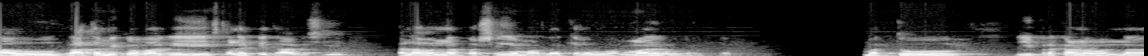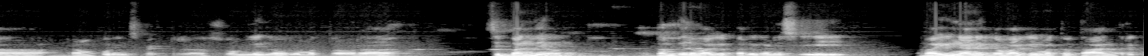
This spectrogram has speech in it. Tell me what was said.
ನಾವು ಪ್ರಾಥಮಿಕವಾಗಿ ಸ್ಥಳಕ್ಕೆ ಧಾವಿಸಿ ಸ್ಥಳವನ್ನು ಪರಿಶೀಲನೆ ಮಾಡಿದಾಗ ಕೆಲವು ಅನುಮಾನಗಳು ಬರುತ್ತೆ. ಮತ್ತು ಈ ಪ್ರಕರಣವನ್ನು ಬ್ರಹ್ಮಪುರ್ ಇನ್ಸ್ಪೆಕ್ಟರ್ ಸೋಮ್ಲಿಂಗ್ ಅವರು ಮತ್ತು ಅವರ ಸಿಬ್ಬಂದಿಯವರು ಗಂಭೀರವಾಗಿ ಪರಿಗಣಿಸಿ ವೈಜ್ಞಾನಿಕವಾಗಿ ಮತ್ತು ತಾಂತ್ರಿಕ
